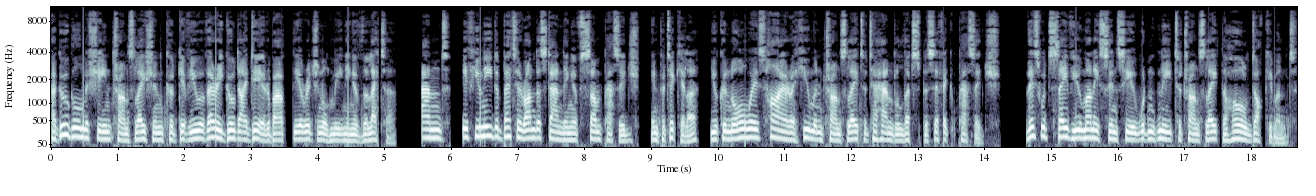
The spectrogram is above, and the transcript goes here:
a Google machine translation could give you a very good idea about the original meaning of the letter. And, if you need a better understanding of some passage, in particular, you can always hire a human translator to handle that specific passage. This would save you money since you wouldn't need to translate the whole document.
